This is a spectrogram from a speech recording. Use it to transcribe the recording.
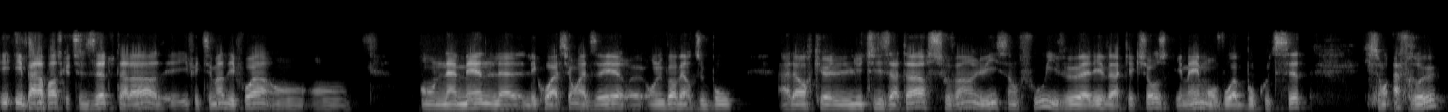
et, par rapport à ce que tu disais tout à l'heure, effectivement, des fois, on, amène l'équation à dire euh, on y va vers du beau. Alors que l'utilisateur, souvent, lui, il s'en fout, il veut aller vers quelque chose. Et même, on voit beaucoup de sites qui sont affreux,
